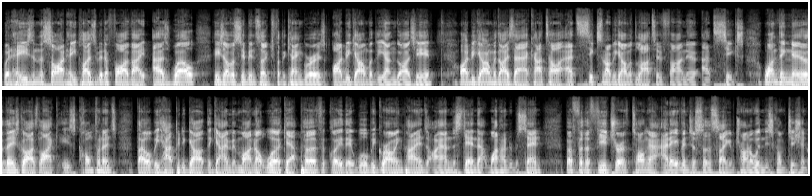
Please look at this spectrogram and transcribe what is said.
when he's in the side, he plays a bit of five eight as well. He's obviously been selected for the Kangaroos. I'd be going with the young guys here. I'd be going with Isaiah Katoa at six, and I'd be going with Latu Fainu at six. One thing neither of these guys like is confidence. They will be happy to go at the game. It might not work out perfectly. There will be growing pains. I understand that 100%. But for the future of Tonga, and even just for the sake of trying to win this competition,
